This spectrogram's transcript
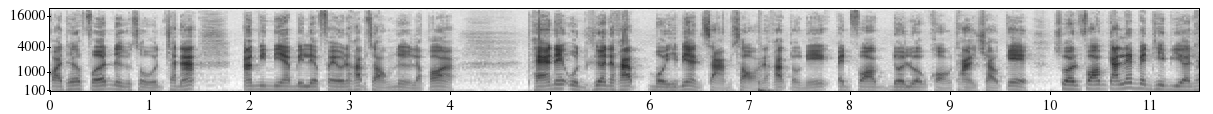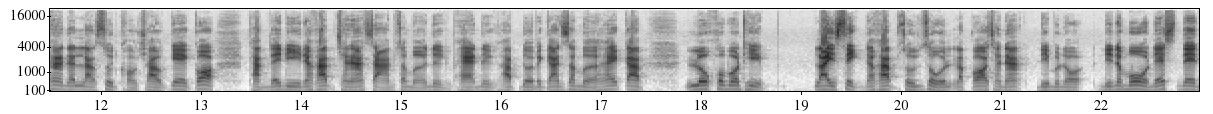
กอยเทอร์เฟิร์ส 1-0 ชนะอาร์มิเนียบิเลเฟลนะครับ 2-1 แล้วก็ แพ้ในอุ่นเครื่องนะครับโบฮีเมียน 3-2 นะครับ ตรงนี้เป็นฟอร์มโดยรวมของทางชาวเก้ ส่วนฟอร์มการเล่นเป็นทีมเยือน 5 นัดหลังสุดของชาวเก้ก็ทำได้ดีนะครับ ชนะ 3 เสมอ 1 แพ้ 1 ครับ โดยเป็นการเสมอให้กับโลโคโมทีฟ ไลซิกนะครับ 0-0 แล้วก็ชนะดิโมโนดินาโมเดสเดน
